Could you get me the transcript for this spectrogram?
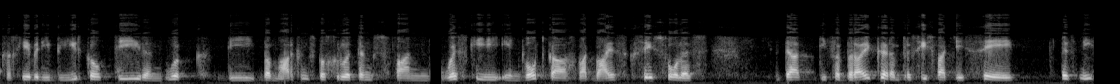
gegee die bierkultuur en ook die bemarkingsbegrotings van whisky en vodka wat baie suksesvol is dat die verbruiker en presies wat jy sê is nie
